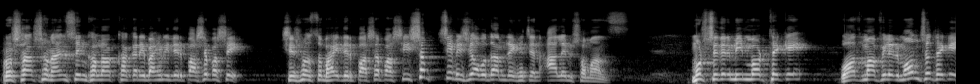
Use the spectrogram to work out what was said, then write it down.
প্রশাসন আইন শৃঙ্খলা রক্ষাকারী বাহিনীদের পাশাপাশি সে সমস্ত ভাইদের পাশাপাশি সবচেয়ে বেশি অবদান রেখেছেন আলেম সমাজ। মসজিদের মিম্বর থেকে, ওয়াজ মাহফিলের মঞ্চ থেকে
